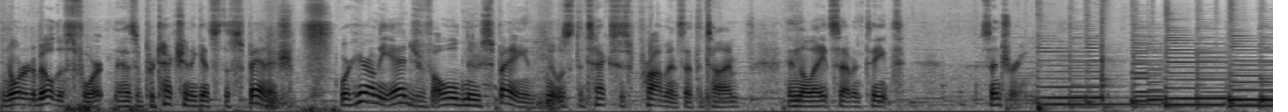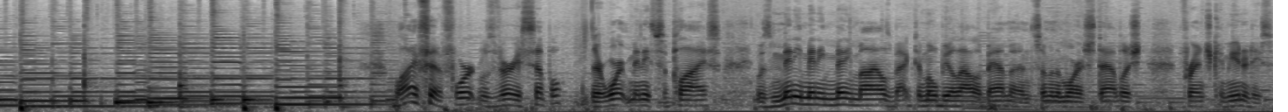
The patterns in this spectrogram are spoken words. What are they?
in order to build this fort as a protection against the Spanish. We're here on the edge of old New Spain. It was the Texas province at the time in the late 17th century. Life at a fort was very simple. There weren't many supplies. It was many, many, many miles back to Mobile, Alabama and some of the more established French communities.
